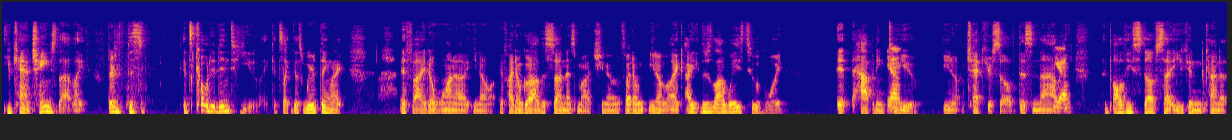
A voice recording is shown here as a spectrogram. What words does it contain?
You can't change that. Like there's this, it's coded into you. Like it's like this weird thing. Like if I don't want to, you know, if I don't go out of the sun as much, you know, if I don't, you know, like I there's a lot of ways to avoid it happening yeah. to you. You know, check yourself, this and that. Yeah. Like, all these stuffs that you can kind of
